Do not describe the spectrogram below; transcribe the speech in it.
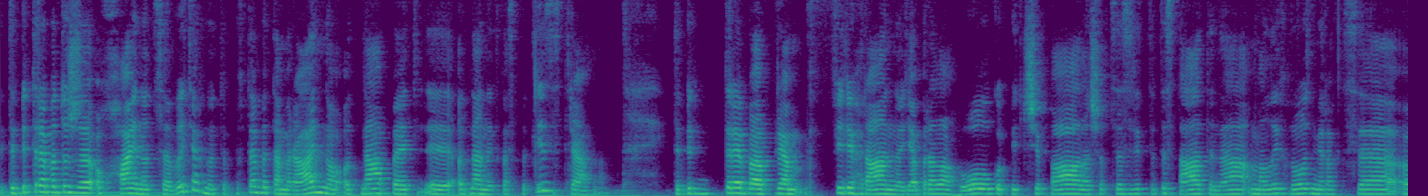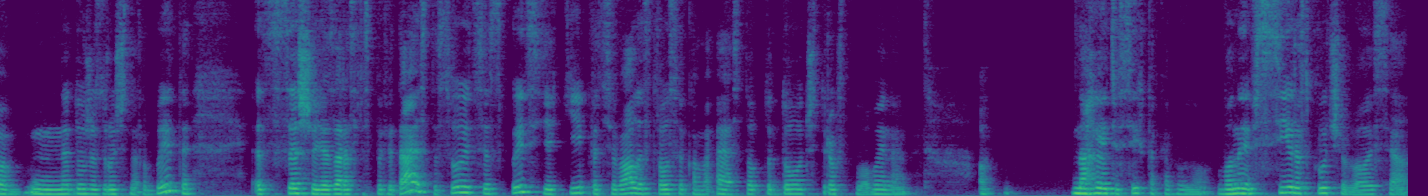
І тобі треба дуже охайно це витягнути, бо в тебе там реально одна, петлі, е, одна нитка з петлі застрягла. Тобі треба прям філігранно, я брала голку, підчіпала, щоб це звідти дістати на малих розмірах. Це е, не дуже зручно робити. Все, що я зараз розповідаю, стосується спиць, які працювали з тросиками S, тобто до 4,5. На геть усіх таке було. Вони всі розкручувалися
